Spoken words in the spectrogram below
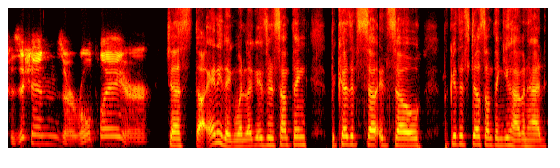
positions or role play or just uh, anything what like is there something because it's so it's so because it's still something you haven't had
